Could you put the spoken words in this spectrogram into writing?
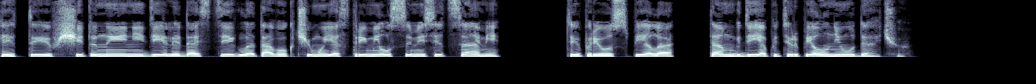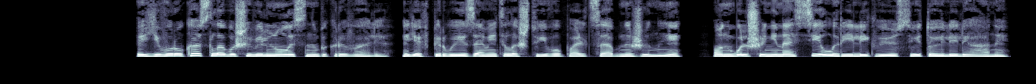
И ты в считанные недели достигла того, к чему я стремился месяцами. Ты преуспела там, где я потерпел неудачу. Его рука слабо шевельнулась на покрывале. Я впервые заметила, что его пальцы обнажены. Он больше не носил реликвию святой Лилианы.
